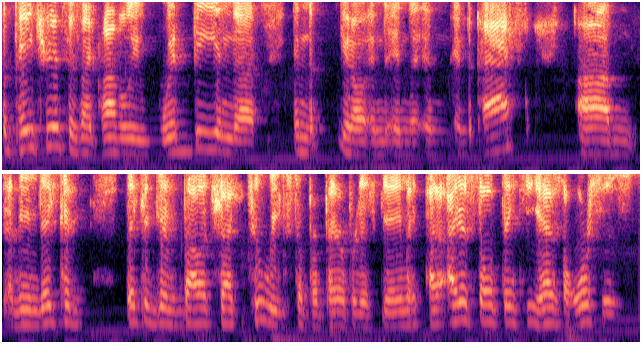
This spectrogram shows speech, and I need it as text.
the Patriots as I probably would be in the in the you know in in the in, in the past. Um, I mean, they could they could give Belichick two weeks to prepare for this game. I, I just don't think he has the horses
